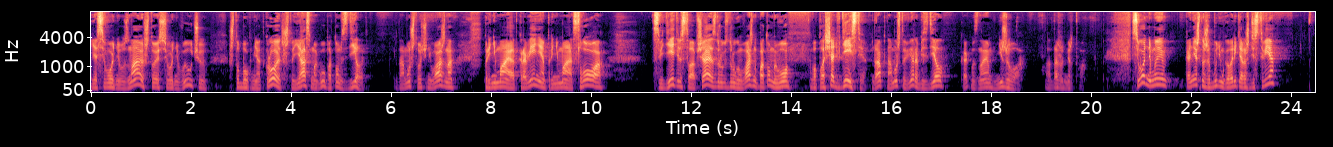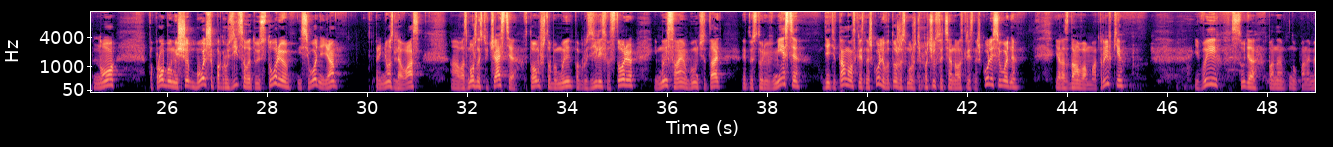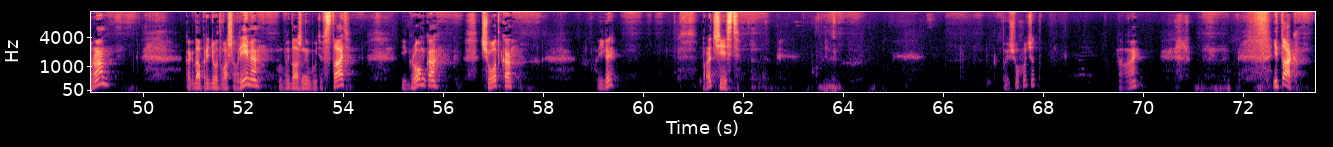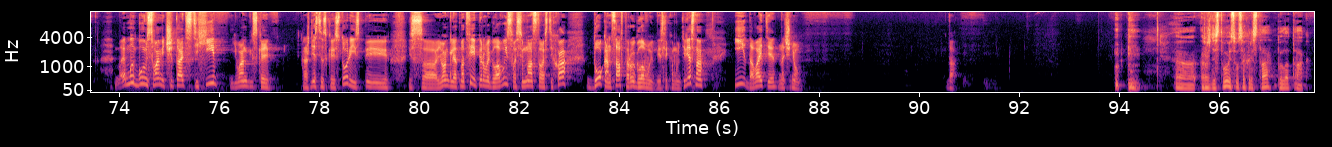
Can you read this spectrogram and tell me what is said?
я сегодня узнаю, что я сегодня выучу, что Бог мне откроет, что я смогу потом сделать. Потому что очень важно, принимая откровение, принимая слово, свидетельство, общаясь друг с другом, важно потом его воплощать в действие, да, потому что вера без дел, как мы знаем, не жива, а даже мертва. Сегодня мы, конечно же, будем говорить о Рождестве, но попробуем еще больше погрузиться в эту историю. И сегодня я принес для вас а, возможность участия в том, чтобы мы погрузились в историю, и мы с вами будем читать эту историю вместе. Дети там на воскресной школе, вы тоже сможете почувствовать себя на воскресной школе сегодня. Я раздам вам отрывки, и вы, судя по, ну, по номерам, когда придет ваше время, вы должны будете встать и громко, четко. Игорь? Прочесть. Кто еще хочет? Давай. Итак, мы будем с вами читать стихи евангельской рождественской истории из, из э, Евангелия от Матфея, первой главы, с 18 стиха до конца второй главы, если кому интересно. И давайте начнем. Э, Рождество Иисуса Христа было так.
